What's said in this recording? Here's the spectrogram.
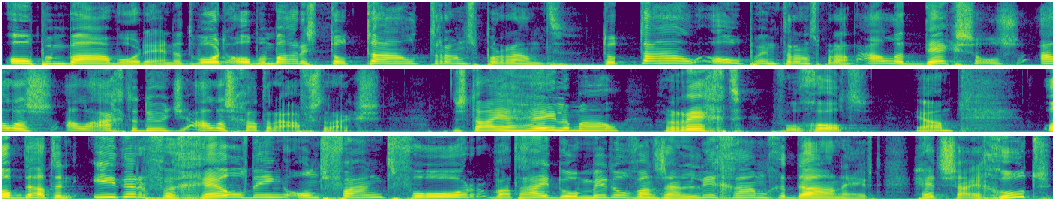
openbaar worden. En dat woord openbaar is totaal transparant. Totaal open en transparant. Alle deksels, alles, alle achterdeurtjes, alles gaat eraf straks. Dan sta je helemaal recht voor God. Ja? Opdat een ieder vergelding ontvangt voor wat hij door middel van zijn lichaam gedaan heeft. Het zij goed,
